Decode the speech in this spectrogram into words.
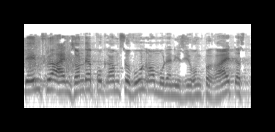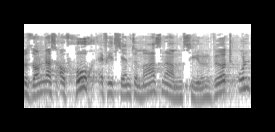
stehen für ein Sonderprogramm zur Wohnraummodernisierung bereit, das besonders auf hocheffiziente Maßnahmen zielen wird. Und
